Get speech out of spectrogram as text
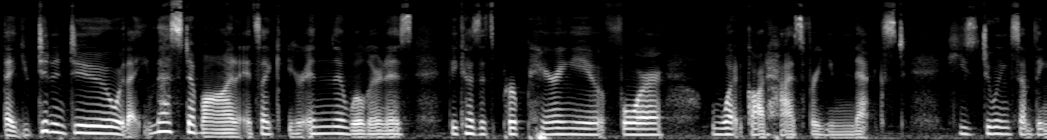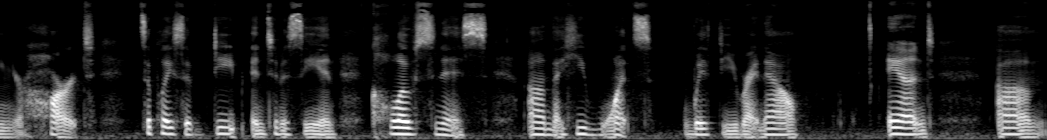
that you didn't do or that you messed up on. It's like you're in the wilderness because it's preparing you for what God has for you next. He's doing something in your heart. It's a place of deep intimacy and closeness um, that He wants with you right now. And um,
